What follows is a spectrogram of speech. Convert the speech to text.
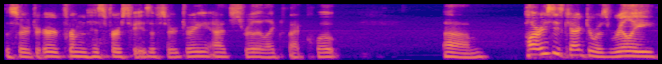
the surgery or from his first phase of surgery. I just really liked that quote. Um, Paul Raci's character was really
